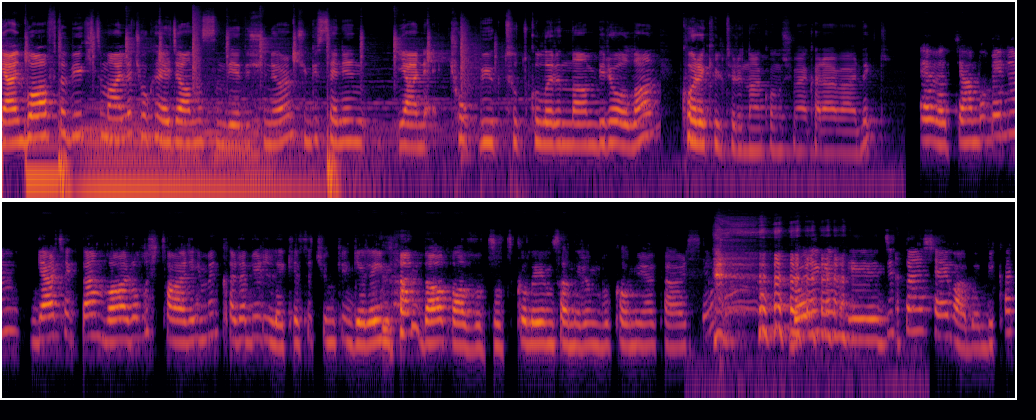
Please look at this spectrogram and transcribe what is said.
Yani bu hafta büyük ihtimalle çok heyecanlısın diye düşünüyorum. Çünkü senin yani çok büyük tutkularından biri olan Kore kültüründen konuşmaya karar verdik. Evet, yani bu benim gerçekten varoluş tarihimin kara bir lekesi çünkü gereğinden daha fazla tutkuluyum sanırım bu konuya karşı. Böyle, eee, cidden şey var, böyle birkaç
